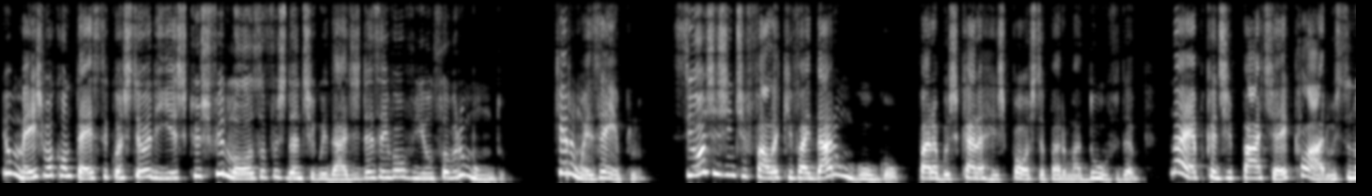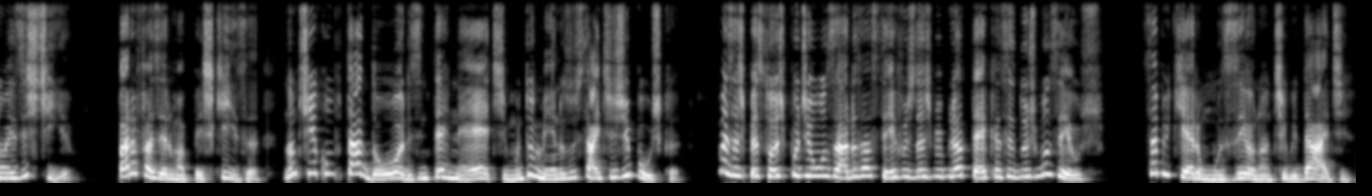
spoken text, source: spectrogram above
E o mesmo acontece com as teorias que os filósofos da antiguidade desenvolviam sobre o mundo. Quer um exemplo? Se hoje a gente fala que vai dar um Google para buscar a resposta para uma dúvida, na época de Hipátia, é claro, isso não existia. Para fazer uma pesquisa, não tinha computadores, internet, muito menos os sites de busca. Mas as pessoas podiam usar os acervos das bibliotecas e dos museus. Sabe o que era um museu na antiguidade?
